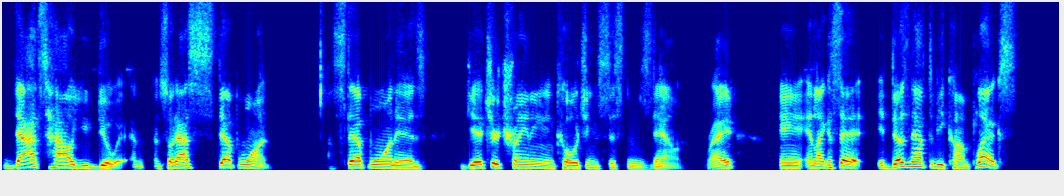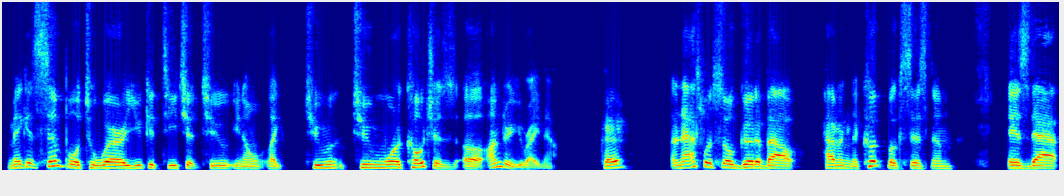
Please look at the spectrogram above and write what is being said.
That's how you do it. And, and so that's step one. Step one is get your training and coaching systems down, right? And, and like I said, it doesn't have to be complex. Make it simple to where you could teach it to, you know, like two two more coaches uh, under you right now. Okay, and that's what's so good about having the cookbook system is that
